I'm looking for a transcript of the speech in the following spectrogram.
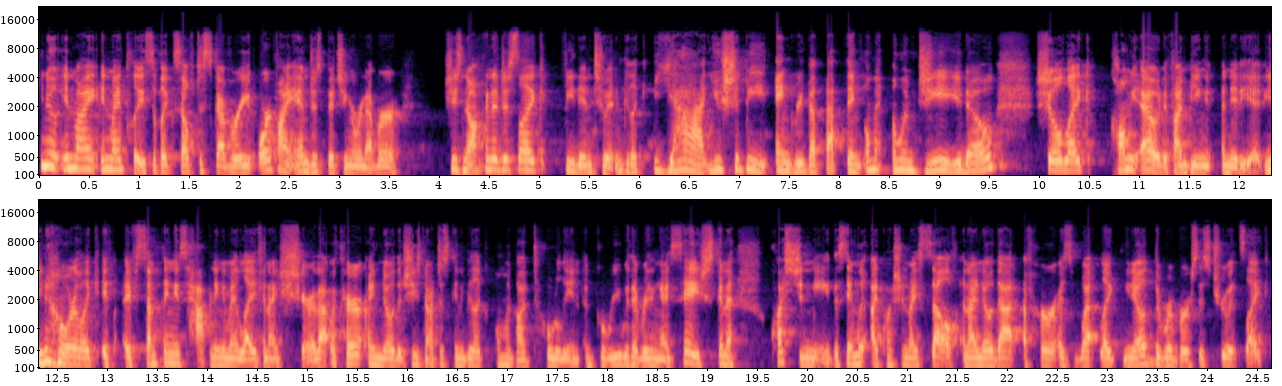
you know, in my in my place of like self-discovery, or if I am just bitching or whatever, she's not gonna just like feed into it and be like, yeah, you should be angry about that thing. Oh my OMG, you know? she'll like call me out if I'm being an idiot, you know, or like if if something is happening in my life and I share that with her, I know that she's not just going to be like, "Oh my god, totally," and agree with everything I say. She's going to question me the same way I question myself, and I know that of her as well. Like, you know, the reverse is true. It's like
